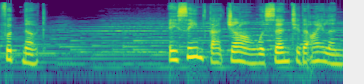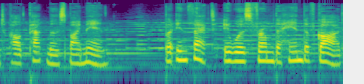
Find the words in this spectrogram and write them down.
Footnote it seemed that John was sent to the island called Patmos by man, but in fact it was from the hand of God,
